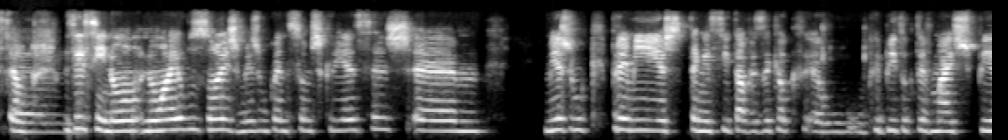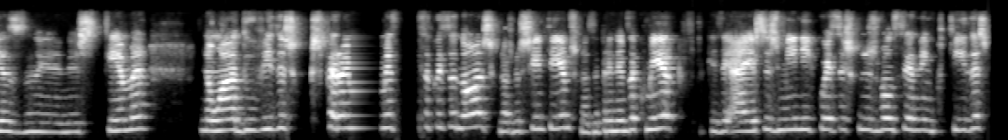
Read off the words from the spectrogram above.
São, um... mas é assim, não, não há ilusões, mesmo quando somos crianças, um, mesmo que para mim este tenha sido talvez aquele que, o, o capítulo que teve mais peso neste tema, não há dúvidas que esperam imensa coisa de nós, que nós nos sentemos, que nós aprendemos a comer, que, quer dizer, há estas mini coisas que nos vão sendo incutidas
